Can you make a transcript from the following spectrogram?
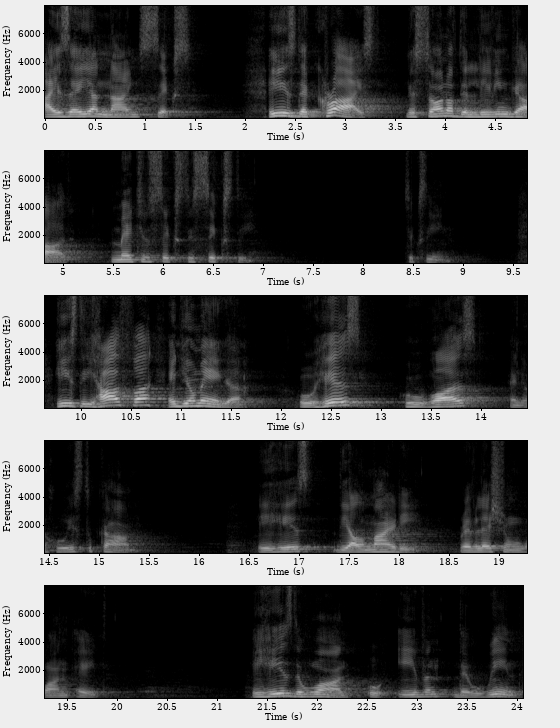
Isaiah 9 6. He is the Christ, the Son of the living God, Matthew 60 60. 16. He is the Alpha and the Omega, who is, who was, and who is to come. He is the Almighty, Revelation 1 8. He is the one who even the wind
